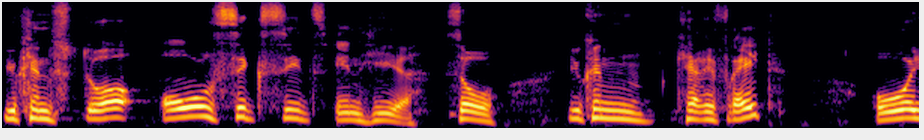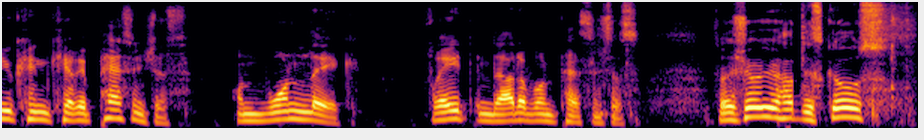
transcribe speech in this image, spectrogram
you can store all six seats in here. So you can carry freight or you can carry passengers on one leg, freight and the other one passengers. So I show you how this goes.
